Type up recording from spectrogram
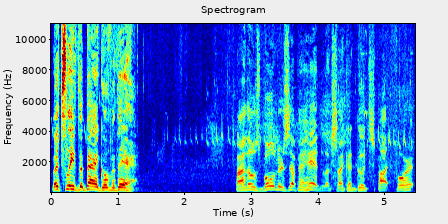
Let's leave the bag over there. By those boulders up ahead, looks like a good spot for it.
